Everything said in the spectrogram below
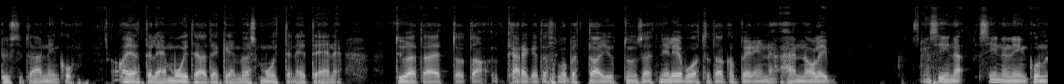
pystytään niin kuin ajattelemaan muita ja tekemään myös muiden eteen työtä. Että tota, Kärke tässä lopettaa juttunsa, että neljä vuotta takaperin hän oli siinä, siinä niin kuin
